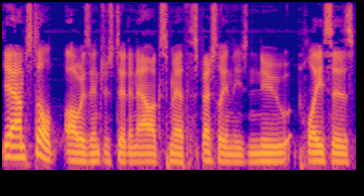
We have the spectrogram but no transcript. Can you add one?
Yeah, I'm still always interested in Alex Smith, especially in these new places.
